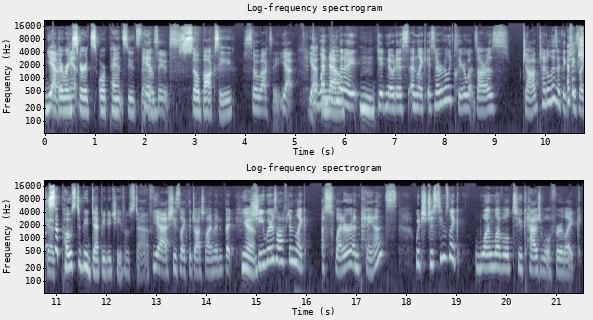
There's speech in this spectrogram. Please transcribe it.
Yeah, they're wearing pant- skirts or pantsuits pantsuits. so boxy. So boxy. Yeah. Yeah, The one thing now- that I hmm. did notice, and like it's never really clear what Zahra's job title is. I think I she's think like she's a supposed to be deputy chief of staff. yeah, she's like the Josh Lyman, but Yeah. she wears often like a sweater and pants, which just seems like one level too casual for like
